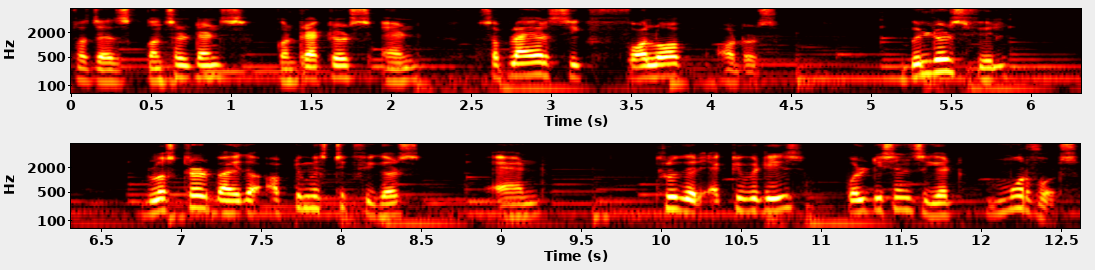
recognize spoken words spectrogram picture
such as consultants, contractors, and suppliers seek follow up orders. Builders feel blustered by the optimistic figures and through their activities, politicians get more votes.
